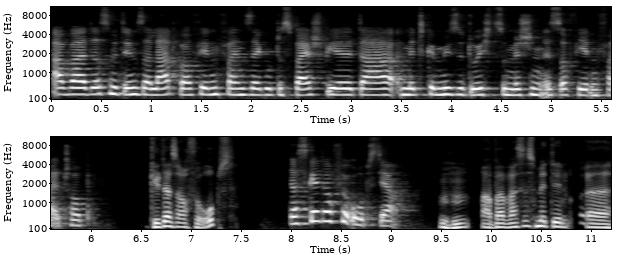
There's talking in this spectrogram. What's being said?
aber das mit dem Salat war auf jeden Fall ein sehr gutes Beispiel. Da mit Gemüse durchzumischen ist auf jeden Fall top. Gilt das auch für Obst? Das gilt auch für Obst, ja. Mhm. Aber was ist mit den, äh,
